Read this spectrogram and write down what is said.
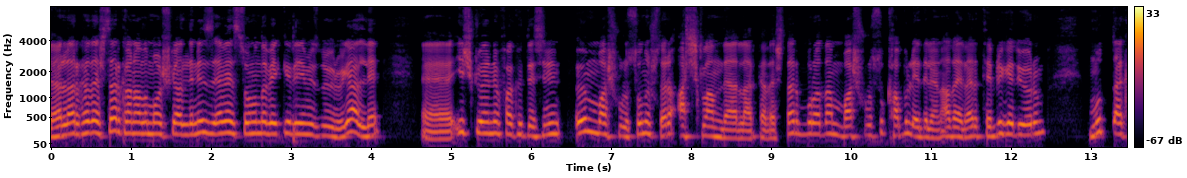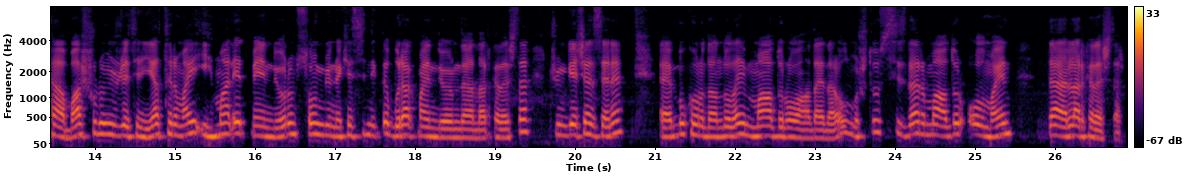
Değerli arkadaşlar kanalıma hoş geldiniz. Evet sonunda beklediğimiz duyuru geldi. Ee, İş Güvenliği Fakültesinin ön başvuru sonuçları açıklandı değerli arkadaşlar. Buradan başvurusu kabul edilen adayları tebrik ediyorum. Mutlaka başvuru ücretini yatırmayı ihmal etmeyin diyorum. Son gününe kesinlikle bırakmayın diyorum değerli arkadaşlar. Çünkü geçen sene e, bu konudan dolayı mağdur olan adaylar olmuştu. Sizler mağdur olmayın değerli arkadaşlar.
